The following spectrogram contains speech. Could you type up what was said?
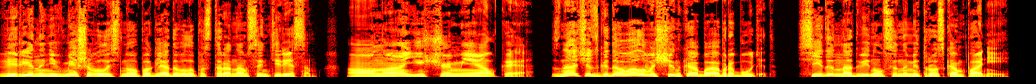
Верена не вмешивалась, но поглядывала по сторонам с интересом. «А она еще мелкая. Значит, с годовалого щенка бабра будет». Сиден надвинулся на метро с компанией.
